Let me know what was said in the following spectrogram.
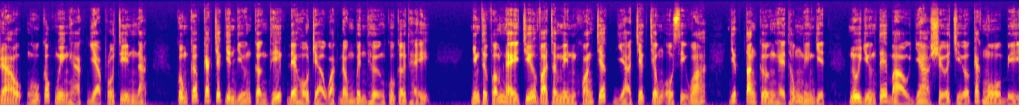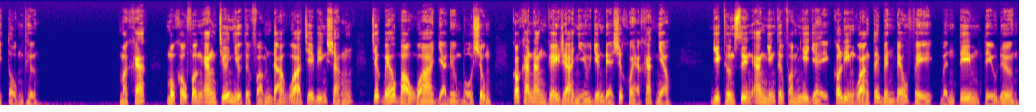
rau, ngũ cốc nguyên hạt và protein nạc cung cấp các chất dinh dưỡng cần thiết để hỗ trợ hoạt động bình thường của cơ thể. Những thực phẩm này chứa vitamin, khoáng chất và chất chống oxy hóa, giúp tăng cường hệ thống miễn dịch, nuôi dưỡng tế bào và sửa chữa các mô bị tổn thương. Mặt khác, một khẩu phần ăn chứa nhiều thực phẩm đã qua chế biến sẵn, chất béo bảo hòa và đường bổ sung có khả năng gây ra nhiều vấn đề sức khỏe khác nhau. Việc thường xuyên ăn những thực phẩm như vậy có liên quan tới bệnh béo phì, bệnh tim, tiểu đường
